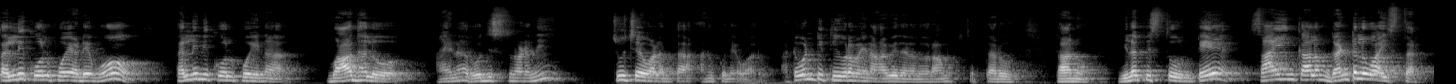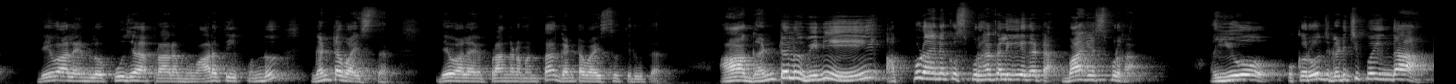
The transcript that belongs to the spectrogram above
తల్లి కోల్పోయాడేమో తల్లిని కోల్పోయిన బాధలో ఆయన రోధిస్తున్నాడని చూచేవాళ్ళంతా అనుకునేవారు. అటువంటి తీవ్రమైన ఆవేదనలో రామకృష్ణ చెప్తారు తాను విలపిస్తూ ఉంటే సాయంకాలం గంటలు వాయిస్తారు. దేవాలయంలో పూజ ప్రారంభం ఆరతి ముందు గంట వాయిస్తారు. దేవాలయం ప్రాంగణం అంతా గంట వాయిస్తూ తిరుగుతారు. ఆ గంటలు విని అప్పుడు ఆయనకు స్పృహ కలిగేదట బాహ్య స్పృహ. అయ్యో ఒకరోజు గడిచిపోయిందా?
